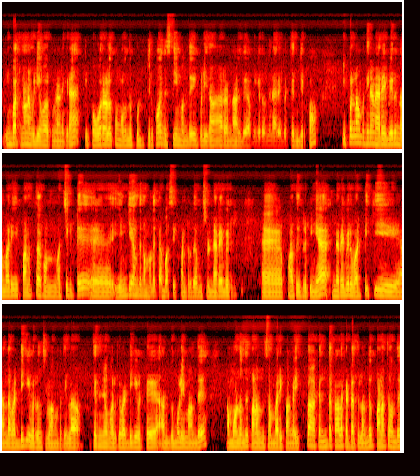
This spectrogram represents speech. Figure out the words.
இம்பார்ட்டண்டான வீடியோவாக இருக்கும்னு நினைக்கிறேன். இப்போ ஓரளவுக்கு உங்களுக்கு வந்து பிடிச்சிருக்கும் இந்த ஸ்கீம் வந்து இப்படி தான் ரன் ஆகுது அப்படிங்கிறது வந்து நிறைய பேர் தெரிஞ்சிருக்கும். இப்போல்லாம் பார்த்தீங்கன்னா நிறைய பேர் இந்த மாதிரி பணத்தை கொண்டு வச்சுக்கிட்டு எங்கே வந்து நம்ம வந்து டெபாசிட் பண்ணுறது அப்படின்னு சொல்லி நிறைய பேர் பார்த்துக்கிட்டு இருப்பீங்க. நிறைய பேர் வட்டிக்கு அந்த வட்டிக்கு வருதுன்னு சொல்லுவாங்க பார்த்தீங்களா தெரிஞ்சவங்களுக்கு வட்டிக்கு விட்டு அந்த மூலியமா வந்து அமௌண்ட் வந்து பணம் வந்து சம்பாதிப்பாங்க. இப்போ இந்த காலகட்டத்தில் வந்து பணத்தை வந்து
